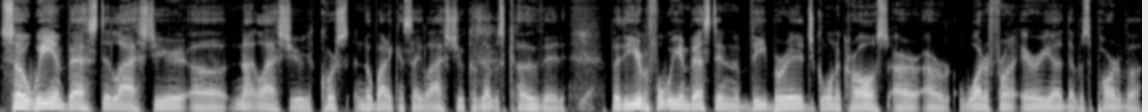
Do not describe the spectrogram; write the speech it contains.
So we invested last year, uh, not last year. Of course, nobody can say last year because that was COVID. Yeah. But the year before, we invested in the V Bridge going across our, our waterfront area. That was a part of a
